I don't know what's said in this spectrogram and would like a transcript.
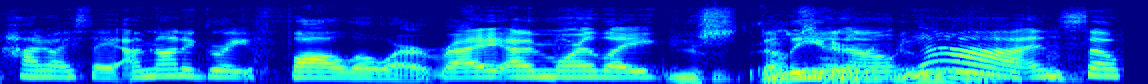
how do I say? it? I'm not a great follower, right? I'm more like You s- The leader. you know, absolutely. yeah. And so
